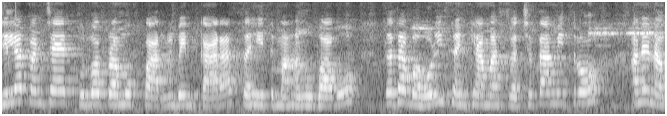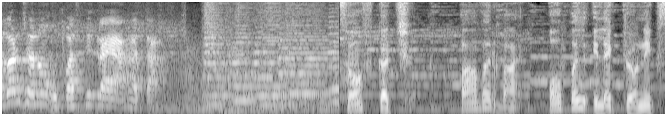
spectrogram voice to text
જિલ્લા પંચાયત પૂર્વ પ્રમુખ પારુલબેન કારા સહિત મહાનુભાવો તથા બહોળી સંખ્યામાં સ્વચ્છતા મિત્રો અને નગરજનો ઉપસ્થિત રહ્યા હતા. સોફ Kutch, power by Opal electronics,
